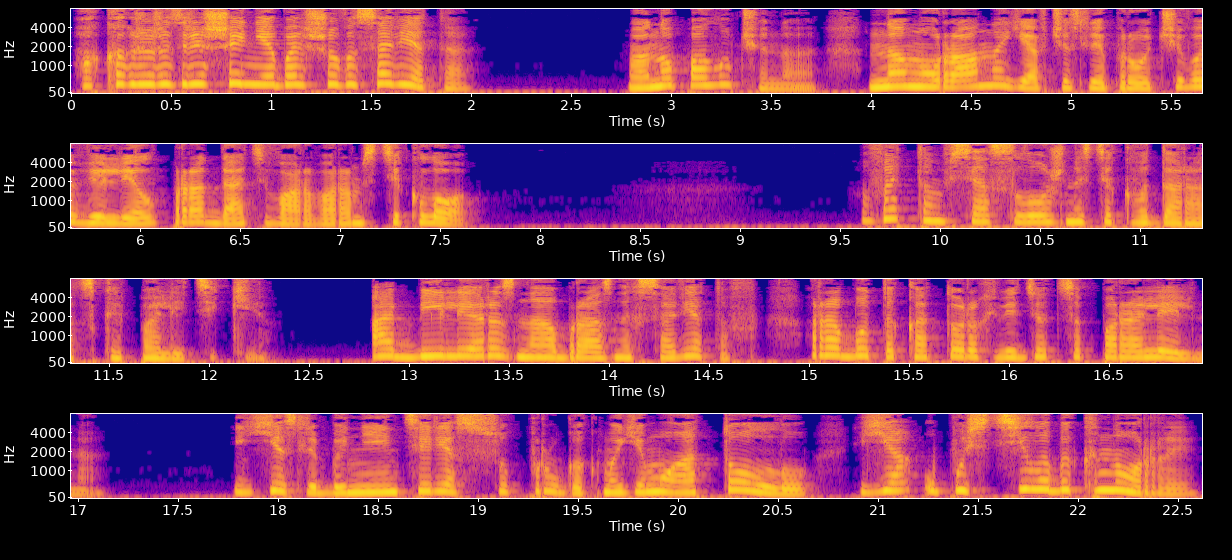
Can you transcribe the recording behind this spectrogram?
«А как же разрешение Большого Совета?» «Оно получено. На Мурана я, в числе прочего, велел продать варварам стекло». В этом вся сложность аквадоратской политики. Обилие разнообразных советов, работа которых ведется параллельно. Если бы не интерес супруга к моему атоллу, я упустила бы Кнорры.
